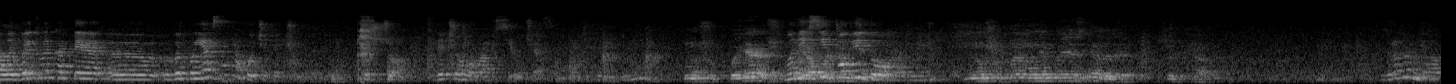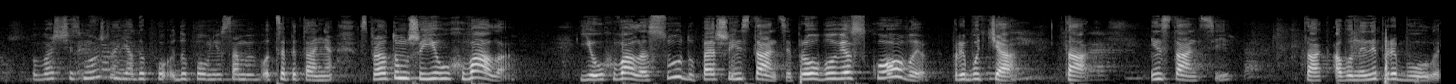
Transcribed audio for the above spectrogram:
Але викликати, е, ви пояснення хочете чути? Чи що? Для чого вам всі учасники потрібні? Ну, щоб пояснити. щоб Вони я всі почув. повідомлені. Ну, щоб ви вони пояснили суть правди. Зрозуміла ваша. Ваш честь, можна я допо- доповню саме це питання? Справа в тому, що є ухвала. Є ухвала суду першої інстанції про обов'язкове прибуття так, інстанції. Так, а вони не прибули.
